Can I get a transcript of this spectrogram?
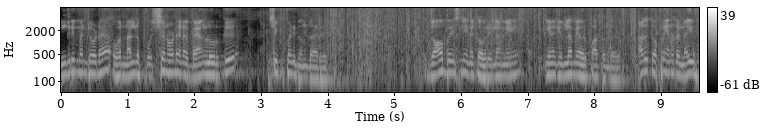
இன்க்ரிமெண்ட்டோட ஒரு நல்ல பொசிஷனோட எனக்கு பெங்களூருக்கு ஷிஃப்ட் பண்ணி தந்தார். ஜாப் வைஸ்லேயும் எனக்கு அவர் எல்லாமே எனக்கு எல்லாமே அவர் பார்த்து வந்தார் அதுக்கப்புறம் என்னோட லைஃப்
